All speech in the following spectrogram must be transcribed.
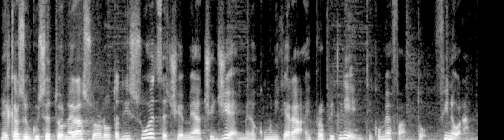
Nel caso in cui si tornerà sulla rotta di Suez, CMA-CGM lo comunicherà ai propri clienti come ha fatto finora.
